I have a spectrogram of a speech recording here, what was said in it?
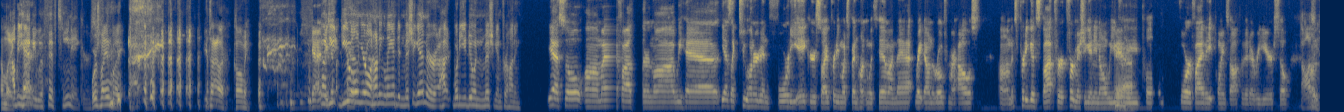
I'm like, I'll be happy right. with 15 acres. Where's my invite? hey Tyler, call me. yeah. do you, do you own your own hunting land in Michigan, or how, what are you doing in Michigan for hunting? Yeah, so um, my father-in-law, we have he has like 240 acres, so I've pretty much been hunting with him on that, right down the road from our house um, it's a pretty good spot for for Michigan. You know, we usually yeah. pull four or five, eight points off of it every year. So, awesome. Um,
